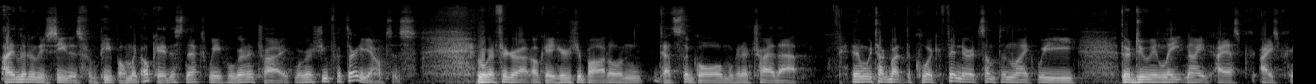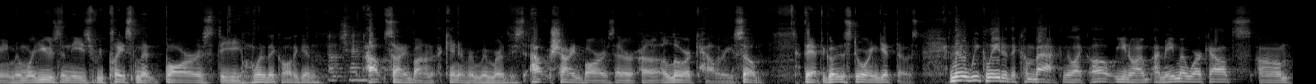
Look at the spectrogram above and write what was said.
I literally see this from people. I'm like, okay, this next week we're going to try, we're going to shoot for 30 ounces, and we're going to figure out, okay, here's your bottle, and that's the goal, and we're going to try that. And when we talk about the caloric offender, it's something like we they're doing late night ice, ice cream, and we're using these replacement bars. The what are they called again? Outshine. Outshine bond. I can't even remember these outshine bars that are uh, a lower calorie. So they have to go to the store and get those. And then a week later they come back and they're like, oh, you know, I, I made my workouts. Um,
